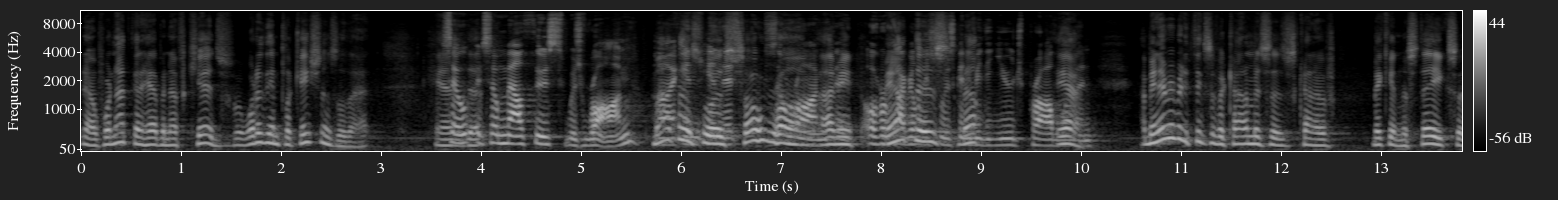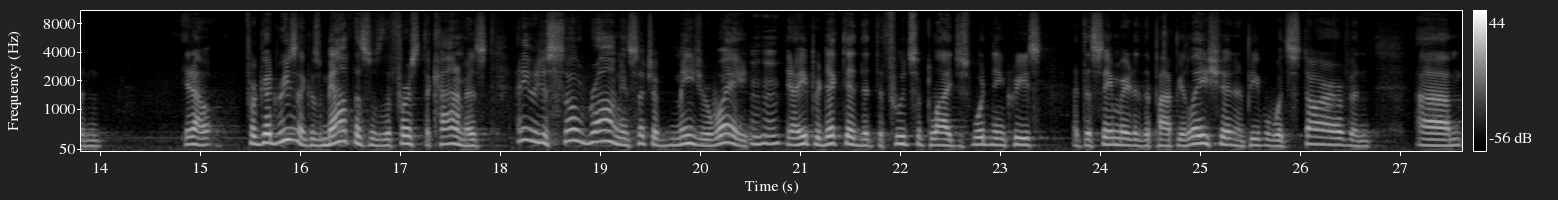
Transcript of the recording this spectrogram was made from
know, if we're not going to have enough kids, what are the implications of that? And, so uh, so Malthus was wrong. uh, Malthus in- in was that- so wrong. I mean, overpopulation Malthus- was going to Mal- be the huge problem. yeah. And I mean, everybody thinks of economists as kind of making mistakes, and you know, for good reason, because Malthus was the first economist, and he was just so wrong in such a major way. Mm-hmm. You know, he predicted that the food supply just wouldn't increase at the same rate of the population, and people would starve. And um,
